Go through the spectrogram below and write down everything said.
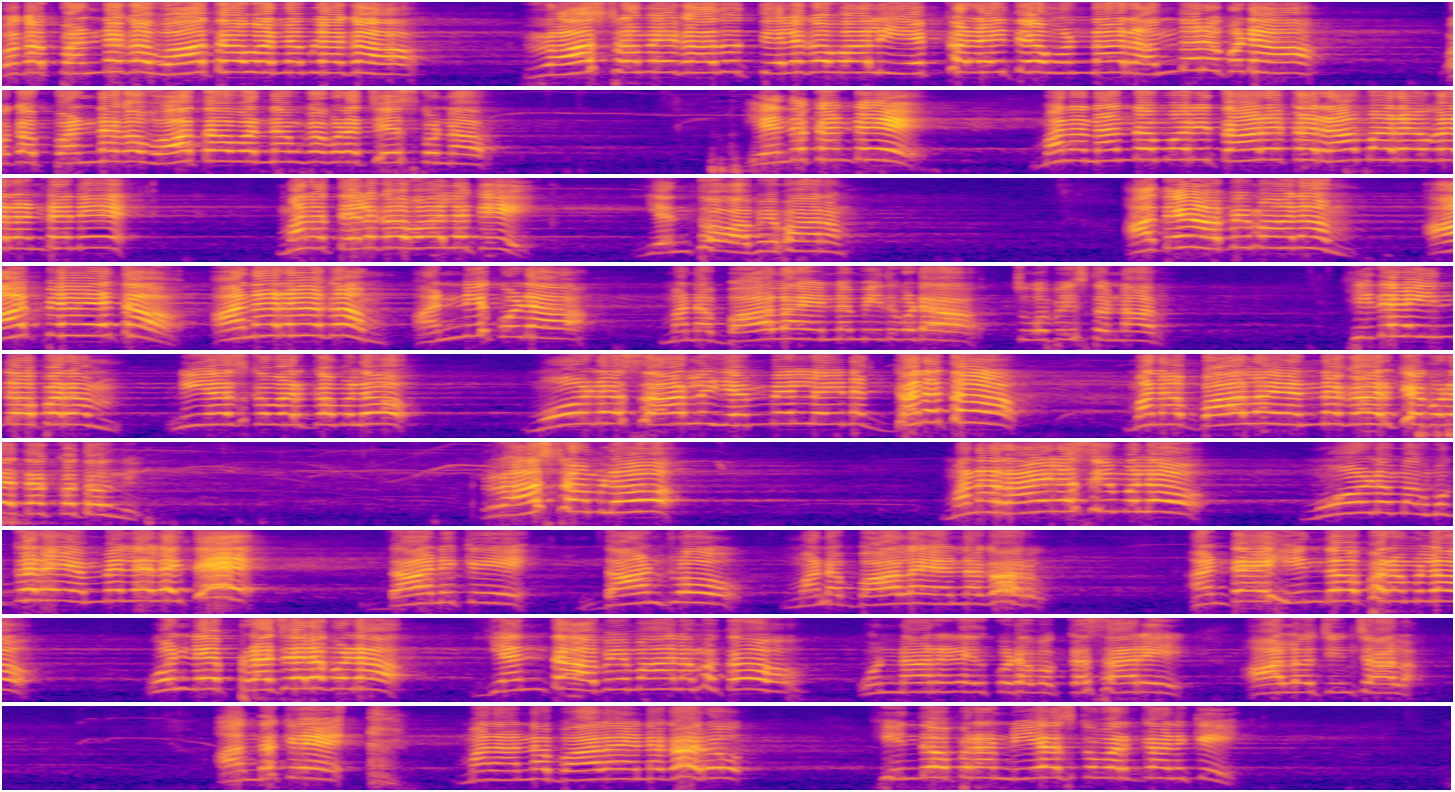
ఒక పండగ వాతావరణంలాగా రాష్ట్రమే కాదు తెలుగు వాళ్ళు ఎక్కడైతే ఉన్నారో అందరూ కూడా ఒక పండగ వాతావరణంగా కూడా చేసుకున్నారు. ఎందుకంటే మన నందమూరి తారక రామారావు గారు అంటేనే మన తెలుగు వాళ్ళకి ఎంతో అభిమానం. అదే అభిమానం ఆప్యాయత అనరాగం అన్నీ కూడా మన బాలయ్యన్న మీద కూడా చూపిస్తున్నారు. ఇదే ఇందోపురం నియోజకవర్గంలో మూడు సార్లు ఎమ్మెల్యే అయిన ఘనత మన బాలయ్యన్న గారికే కూడా దక్కుతుంది. రాష్ట్రంలో మన రాయలసీమలో మూడు ముగ్గురే ఎమ్మెల్యేలు అయితే దానికి దాంట్లో మన బాలయ్యన్న గారు. అంటే హిందోపురంలో ఉండే ప్రజలు కూడా ఎంత అభిమానంతో ఉన్నారనేది కూడా ఒక్కసారి ఆలోచించాల. అందుకే మన అన్న బాలయ్యన్న గారు హిందూపురం నియోజకవర్గానికి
